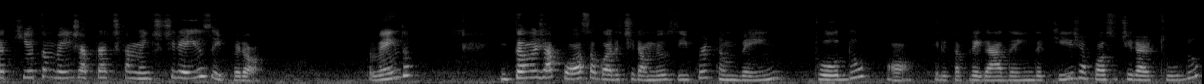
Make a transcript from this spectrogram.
E aqui eu também já praticamente tirei o zíper, ó. Tá vendo? Então, eu já posso agora tirar o meu zíper também, todo, ó. Que ele tá pregado ainda aqui, já posso tirar tudo.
